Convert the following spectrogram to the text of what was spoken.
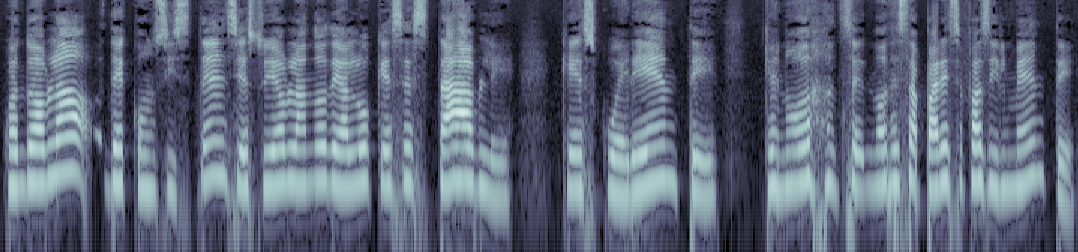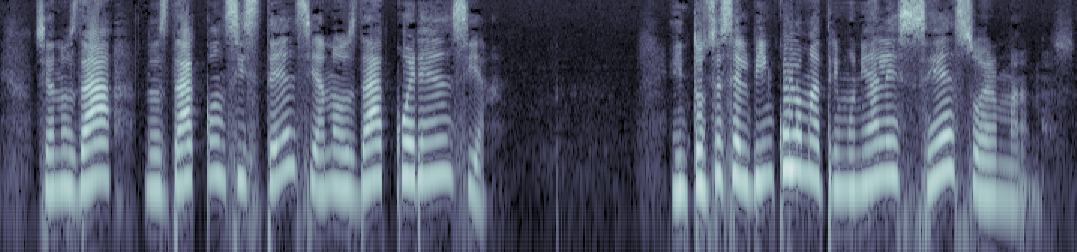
Cuando hablo de consistencia, estoy hablando de algo que es estable, que es coherente, que no desaparece fácilmente. O sea, nos da, nos da consistencia, nos da coherencia. Entonces el vínculo matrimonial es eso, hermanos.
